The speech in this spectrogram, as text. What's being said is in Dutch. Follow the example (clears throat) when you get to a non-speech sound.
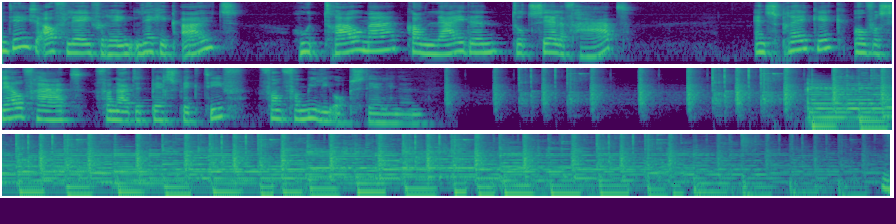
In deze aflevering leg ik uit hoe trauma kan leiden tot zelfhaat en spreek ik over zelfhaat vanuit het perspectief van familieopstellingen.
